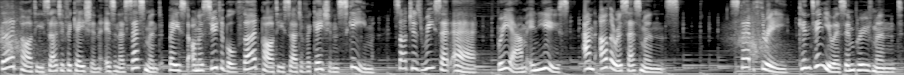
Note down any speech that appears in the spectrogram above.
Third-party certification is an assessment based on a suitable third-party certification scheme such as Reset Air, BREEAM in use and other assessments. Step 3. Continuous improvement.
